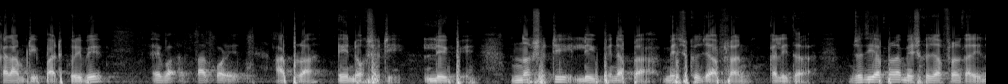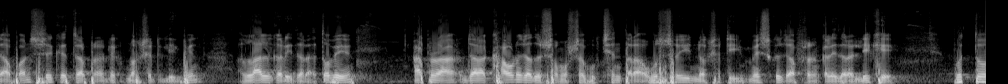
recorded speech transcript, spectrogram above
কালামটি পাঠ করিবে এবার তারপরে আপনারা এই নকশাটি লিখবে। নকশাটি লিখবেন আপনারা। মেসকো জাফরান কালি দ্বারা। যদি আপনারা মেসকো জাফরান কালি না পান, সেক্ষেত্রে আপনারা নকশাটি লিখবেন লাল কালি দ্বারা। তবে আপনারা যারা খাওয়ানো যাদের সমস্যা ভুগছেন, তারা অবশ্যই নকশাটি মেসকো জাফরান কালি দ্বারা লিখে, প্রত্যহ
